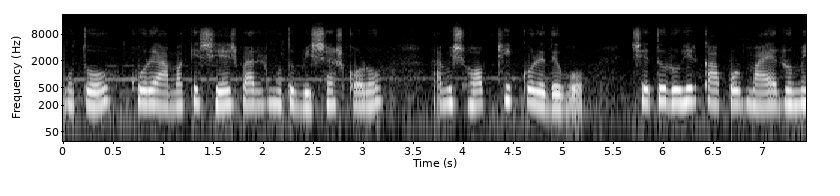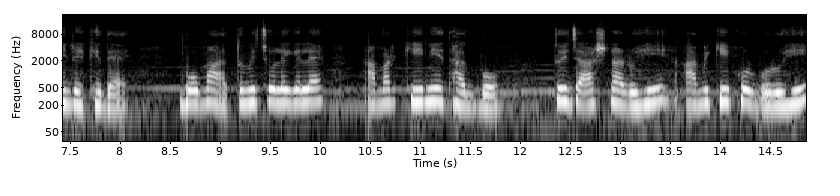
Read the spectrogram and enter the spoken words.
মতো করে আমাকে শেষবারের মতো বিশ্বাস করো, আমি সব ঠিক করে দেব। সে তো রুহির কাপড় মায়ের রুমে রেখে দেয়। বৌমা, তুমি চলে গেলে আমার কি নিয়ে থাকব? তুই যাস না রুহি, আমি কি করব রুহি?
